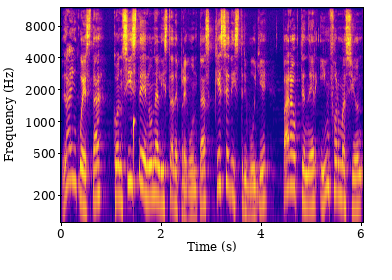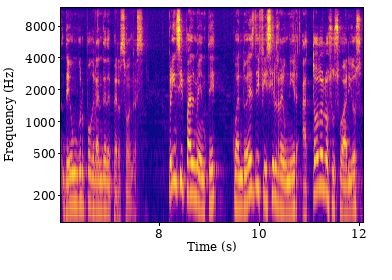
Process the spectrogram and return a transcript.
La encuesta consiste en una lista de preguntas que se distribuye para obtener información de un grupo grande de personas, principalmente cuando es difícil reunir a todos los usuarios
